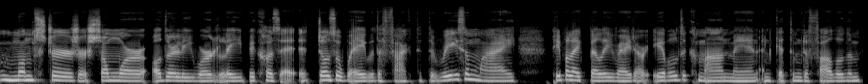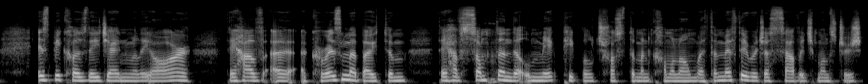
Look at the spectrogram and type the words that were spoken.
monsters or somewhere otherly worldly because it, it does away with the fact that the reason why people like Billy Wright are able to command men and get them to follow them is because they genuinely are. They have a, a charisma about them. They have something that will make people trust them and come along with them. If they were just savage monsters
